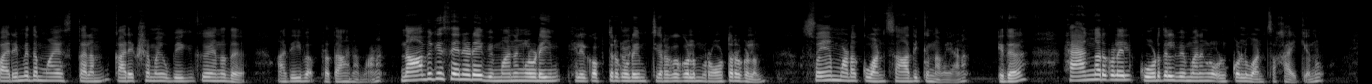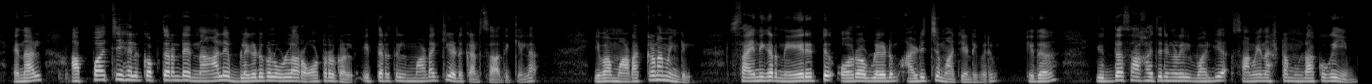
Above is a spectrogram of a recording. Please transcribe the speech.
പരിമിതമായ സ്ഥലം കാര്യക്ഷമമായി ഉപയോഗിക്കുക എന്നത് അതീവ പ്രധാനമാണ്. നാവികസേനയുടെ വിമാനങ്ങളുടെയും ഹെലികോപ്റ്ററുകളുടെയും ചിറകുകളും റോട്ടറുകളും സ്വയം മടക്കുവാൻ സാധിക്കുന്നവയാണ്. ഇത് ഹാങ്ങറുകളിൽ കൂടുതൽ വിമാനങ്ങൾ ഉൾക്കൊള്ളുവാൻ സഹായിക്കുന്നു. എന്നാൽ അപ്പാച്ചി ഹെലികോപ്റ്ററിന്റെ നാല് ബ്ലേഡുകൾ ഉള്ള റോട്ടറുകൾ ഇത്തരത്തിൽ മടക്കിയെടുക്കാൻ സാധിക്കില്ല. ഇവ മടക്കണമെങ്കിൽ സൈനികർ നേരിട്ട് ഓരോ ബ്ലേഡും അഴിച്ചു മാറ്റേണ്ടി വരും. ഇത് യുദ്ധ സാഹചര്യങ്ങളിൽ വലിയ സമയനഷ്ടം ഉണ്ടാക്കുകയും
